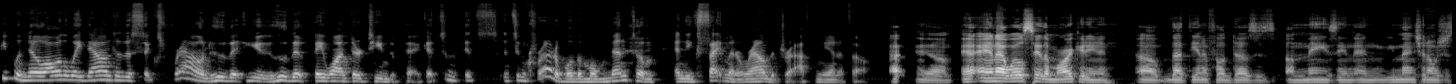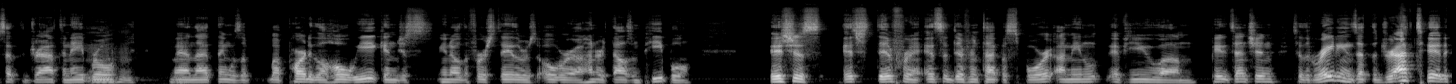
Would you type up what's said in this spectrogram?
People know all the way down to the sixth round who that who that they want their team to pick. It's it's it's incredible the momentum and the excitement around the draft in the NFL. Uh, yeah, and, and, I will say the marketing uh, that the NFL does is amazing. And you mentioned I was just at the draft in April. Mm-hmm. Man, that thing was a, a part of the whole week, and just you know, the first day there was over a hundred thousand people. It's just it's different. It's a different type of sport. I mean, if you um, paid attention to the ratings that the draft did,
